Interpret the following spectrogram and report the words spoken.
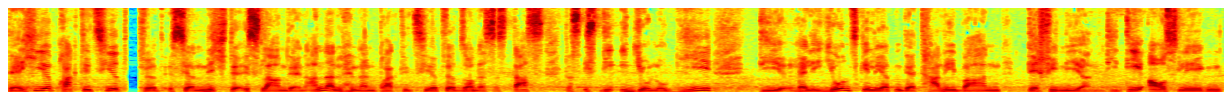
der hier praktiziert wird, ist ja nicht der Islam, der in anderen Ländern praktiziert wird, sondern das ist das, das ist die Ideologie, die Religionsgelehrten der Taliban definieren, die die auslegen,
